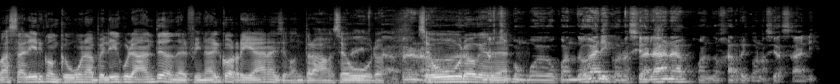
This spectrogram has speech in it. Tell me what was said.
va a salir con que hubo una película antes donde al final corrían y se encontraban, seguro. No, seguro que. nos chupa un huevo. Cuando Gary conoció a Lana, cuando Harry conoció a Sally.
